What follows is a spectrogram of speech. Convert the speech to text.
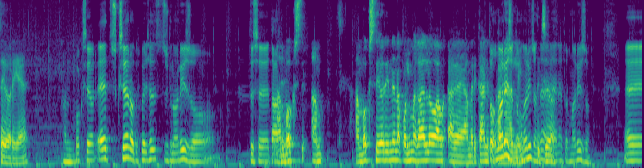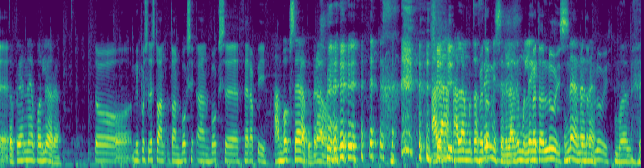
theory, ε; Unboxer, ε, τους ξέρω, τους περισσότερους τους γνωρίζω. Τους, ε, τα άτομα. Unbox, un, unbox theory είναι ένα πολύ μεγάλο α, α, αμερικάνικο Το γνωρίζω, κανάλι. το γνωρίζω, Δεν ναι, ξέρω. ναι, ναι, το γνωρίζω. Ε, Το οποίο είναι πολύ ωραίο. το, μήπως λες το, un- το unbox, unbox ε, therapy; Unbox therapy, μπράβο. ναι. αλλά, αλλά μου το Με το- θύμισε, δηλαδή μου λέει... Με τον Λούις. Ναι, ναι, με τον ναι. Λούις. Μάλιστα.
